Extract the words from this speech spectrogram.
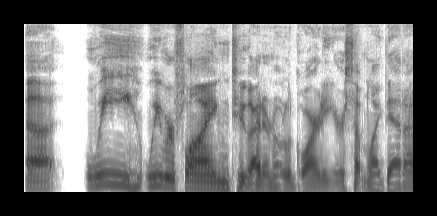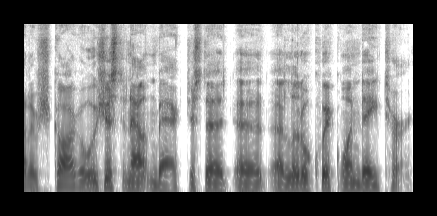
uh, we we were flying to I don't know LaGuardia or something like that out of Chicago. It was just an out and back, just a, a, a little quick one day turn.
